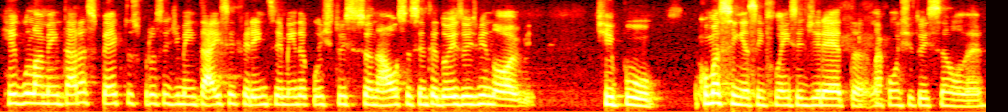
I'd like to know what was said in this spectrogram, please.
regulamentar aspectos procedimentais referentes à emenda constitucional 62/2009. Tipo, como assim essa influência direta na Constituição, né?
